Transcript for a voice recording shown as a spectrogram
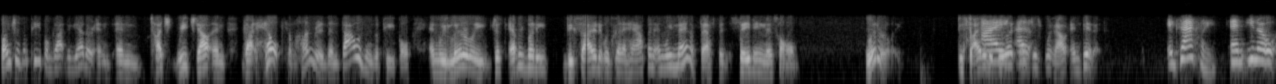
bunches of people got together and and touched, reached out, and got help from hundreds and thousands of people, and we literally just everybody decided it was going to happen, and we manifested saving this home. Literally, decided I- to do it I- and just went out and did it. Exactly. And, you know,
